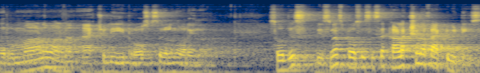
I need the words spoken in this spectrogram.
നിർമ്മാണമാണ് ആക്ച്വലി ഈ പ്രോസസ്സുകൾ എന്ന് പറയുന്നത്. So this business process is a collection of activities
